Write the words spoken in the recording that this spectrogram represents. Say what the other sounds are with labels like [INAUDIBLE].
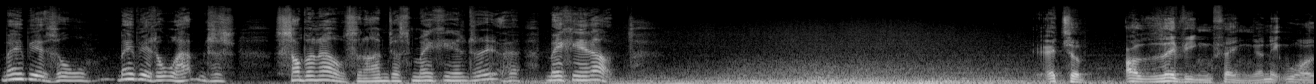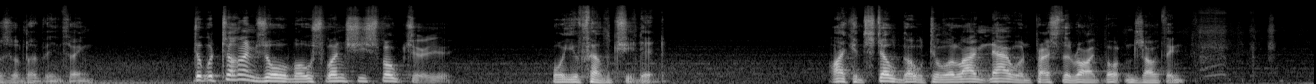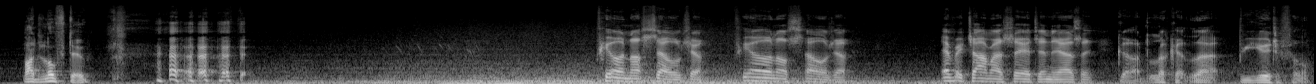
Maybe it's all. Maybe it all happened to someone else, and I'm just making it uh, making it up. It's a a living thing, and it was a living thing. There were times almost when she spoke to you, or you felt she did. I could still go to a lamp now and press the right buttons, I think. I'd love to. [LAUGHS] pure nostalgia, pure nostalgia. Every time I see it in the air, I think, God, look at that, beautiful.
